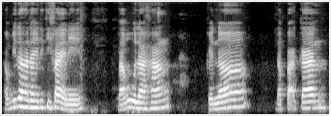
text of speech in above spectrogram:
Apabila hang dah identify ni, barulah hang kena dapatkan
